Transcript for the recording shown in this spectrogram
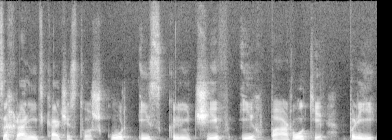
сохранить качество шкур, исключив их пороки при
